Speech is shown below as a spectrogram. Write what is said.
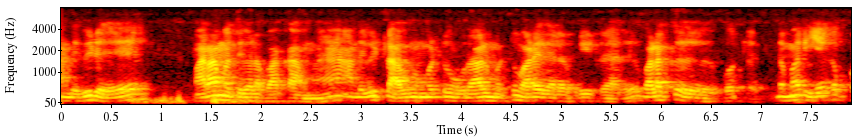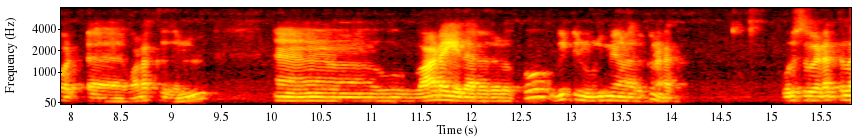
அந்த வீடு மராமத்து வேலை பார்க்காம அந்த வீட்டில் அவங்க மட்டும் ஒரு ஆள் மட்டும் வாடகைதாரர் குடியிருக்கிறாரு. வழக்கு கோர்ட்டில் இந்த மாதிரி ஏகப்பட்ட வழக்குகள் வாடகைதாரர்களுக்கும் வீட்டின் உரிமையாளருக்கும் நடக்கும். ஒரு சில இடத்துல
